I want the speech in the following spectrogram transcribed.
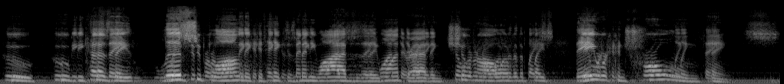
who, who because they lived super long, they could take as many wives as they want, they're having children all over the place, they were controlling things.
